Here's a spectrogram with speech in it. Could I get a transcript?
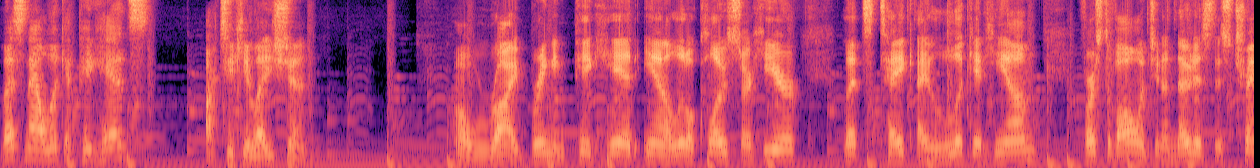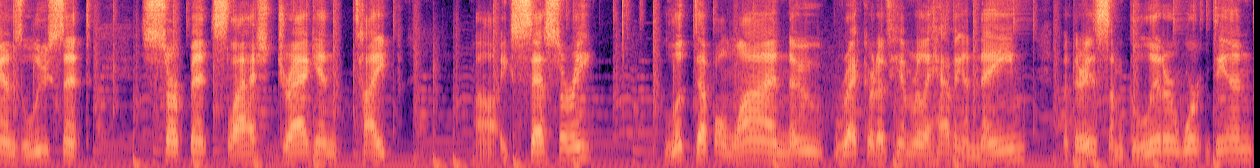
Let's now look at Pighead's articulation. All right, bringing Pighead in a little closer here. Let's take a look at him. First of all, I want you to notice this translucent serpent slash dragon type uh, accessory. Looked up online, no record of him really having a name, but there is some glitter worked in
